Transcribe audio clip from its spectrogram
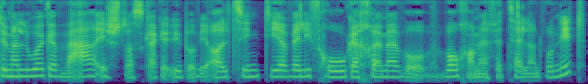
wir schauen, wer ist das gegenüber, wie alt sind die, welche Fragen kommen, wo, wo kann man erzählen und wo nicht.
